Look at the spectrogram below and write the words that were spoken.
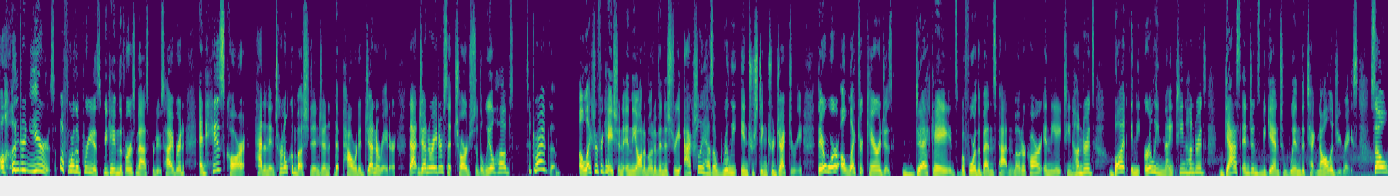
a hundred years before the Prius became the first mass produced hybrid, and his car had an internal combustion engine that powered a generator. That generator sent charge to the wheel hubs to drive them. Electrification in the automotive industry actually has a really interesting trajectory. There were electric carriages decades before the Benz patent motor car in the 1800s, but in the early 1900s, gas engines began to win the technology race. So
